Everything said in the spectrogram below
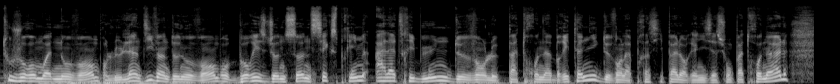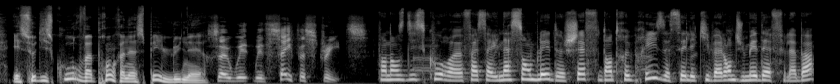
Toujours au mois de novembre, le lundi 22 novembre, Boris Johnson s'exprime à la tribune devant le patronat britannique, devant la principale organisation patronale, et ce discours va prendre un aspect lunaire. Pendant ce discours euh, face à une assemblée de chefs d'entreprise, c'est l'équivalent du MEDEF là-bas,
